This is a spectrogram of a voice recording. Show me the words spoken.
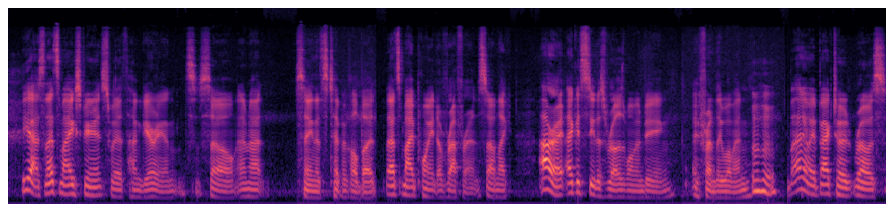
yeah, so that's my experience with Hungarians. So I'm not saying that's typical, but that's my point of reference. So I'm like, all right, I could see this Rose woman being a friendly woman. Mm-hmm. But anyway, back to Rose.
